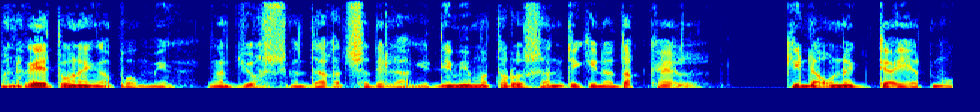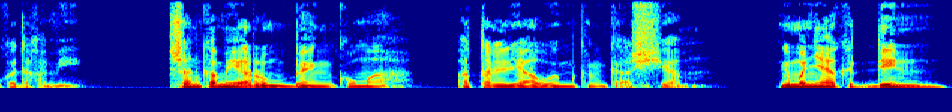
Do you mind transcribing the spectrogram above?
Managaya tunay nga po mi, nga Diyos nga dakat sa dilangit, di mi matarusan ti kinadakkel, kinaunag ti ayat mo kada kami. San kami arumbeng kuma, at alyawim kan kaasyam. Nga manyakit din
